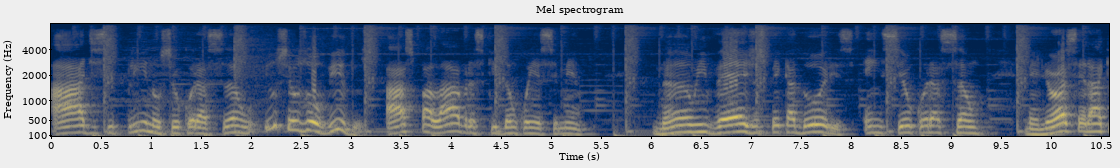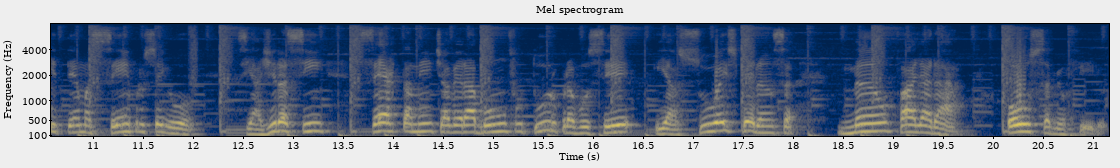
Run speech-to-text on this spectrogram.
à disciplina o seu coração e os seus ouvidos às palavras que dão conhecimento. Não inveje os pecadores em seu coração. Melhor será que tema sempre o Senhor. Se agir assim, certamente haverá bom futuro para você e a sua esperança não falhará. Ouça, meu filho,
